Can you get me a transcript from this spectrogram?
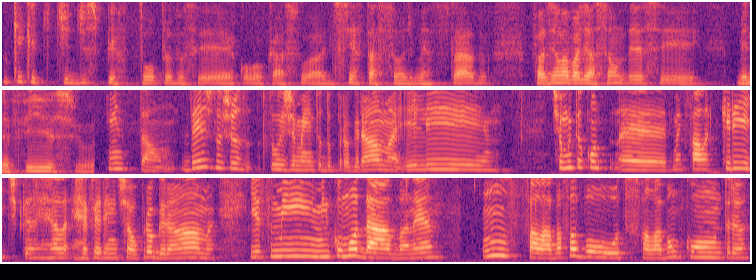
O que, que te despertou para você colocar a sua dissertação de mestrado, fazendo a avaliação desse benefício? Então, desde o surgimento do programa, ele tinha muita, é, como é que fala, crítica referente ao programa. Isso me, me incomodava, né? Uns falavam a favor, outros falavam contra.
